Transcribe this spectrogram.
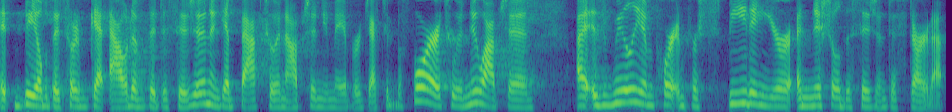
it, be able to sort of get out of the decision and get back to an option you may have rejected before or to a new option uh, is really important for speeding your initial decision to start up.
